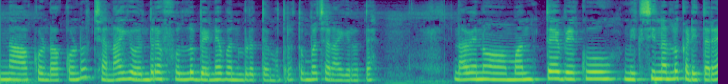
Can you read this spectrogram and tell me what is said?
ಇನ್ನು ಹಾಕ್ಕೊಂಡು ಹಾಕ್ಕೊಂಡು ಚೆನ್ನಾಗಿ ಅಂದರೆ ಫುಲ್ಲು ಬೆಣ್ಣೆ ಬಂದುಬಿಡುತ್ತೆ ಮಾತ್ರ. ತುಂಬ ಚೆನ್ನಾಗಿರುತ್ತೆ. ನಾವೇನು ಮಂತೆ ಬೇಕು ಮಿಕ್ಸಿನಲ್ಲೂ ಕಡಿತಾರೆ.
